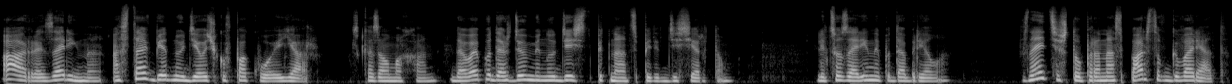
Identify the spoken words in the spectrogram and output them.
«Арре, Зарина, оставь бедную девочку в покое, Яр», — сказал Махан. «Давай подождем минут 10-15 перед десертом». Лицо Зарины подобрело. «Знаете, что про нас парсов говорят?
